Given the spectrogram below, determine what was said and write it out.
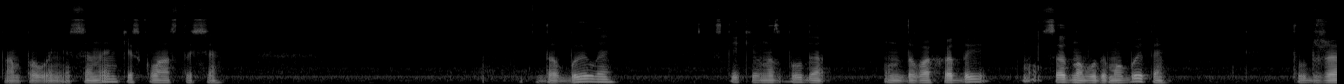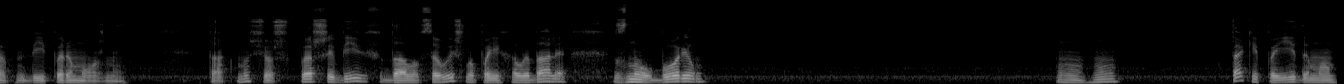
там повинні синенькі скластися. Добили. Скільки в нас буде? Два ходи. Ну, все одно будемо бити. Тут вже бій переможний. Так, ну що ж, перший бій, вдало все вийшло. Поїхали далі. Знов Боріл. Угу. Так і поїдемо.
